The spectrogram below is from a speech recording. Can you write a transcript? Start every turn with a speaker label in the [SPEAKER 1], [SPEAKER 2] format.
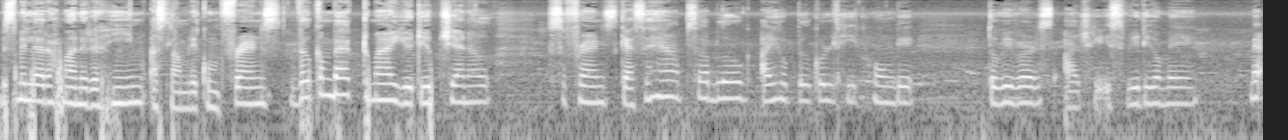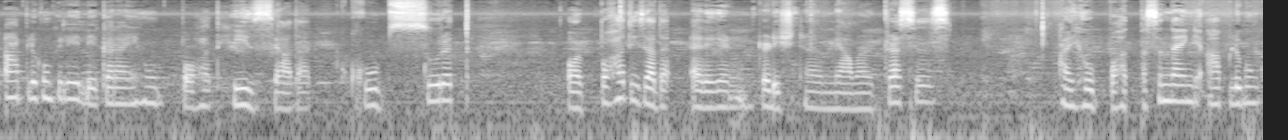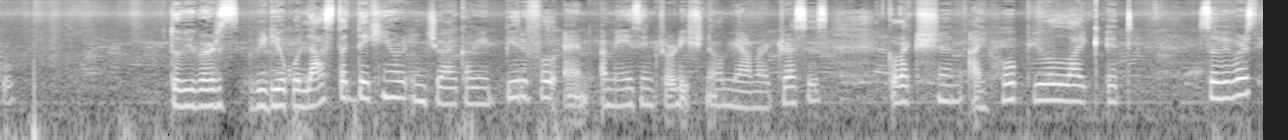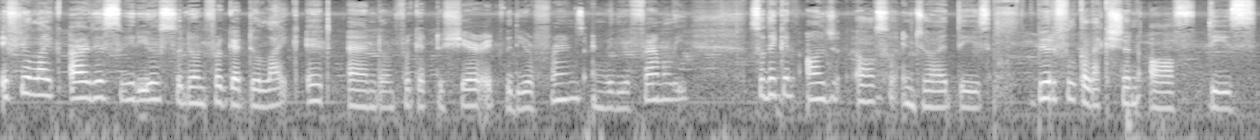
[SPEAKER 1] बिसमीम अस्सलाम वालेकुम friends, welcome back to my YouTube channel. So friends कैसे हैं आप सब लोग? आई होप बिल्कुल ठीक होंगे। तो वीवर्स आज की इस वीडियो में मैं आप लोगों के लिए लेकर आई हूँ बहुत ही ज़्यादा खूबसूरत और बहुत ही ज़्यादा elegant traditional Myanmar dresses I hope बहुत पसंद आएँगे आप लोगों को। तो व्यूवर्स वीडियो को लास्ट तक देखें और इन्जॉय करें beautiful and amazing traditional Myanmar dresses collection i hope you will like it so viewers if you like our this video so don't forget to like it and don't forget to share it with your friends and with your family so they can also enjoy these beautiful collection of these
